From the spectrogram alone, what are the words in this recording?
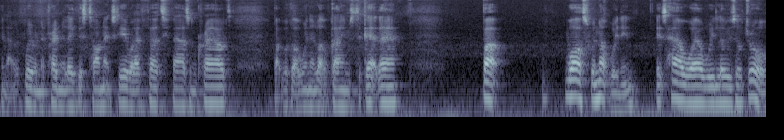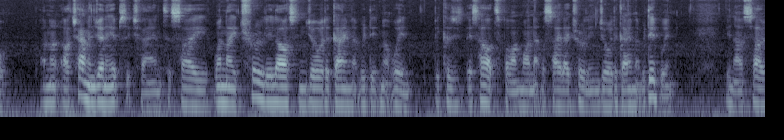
you know, if we're in the Premier League this time next year, we'll have 30,000 crowd, but we've got to win a lot of games to get there. But whilst we're not winning, it's how well we lose or draw. And I challenge any Ipswich fan to say when they truly last enjoyed a game that we did not win, because it's hard to find one that will say they truly enjoyed a game that we did win. You know, so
